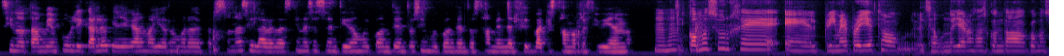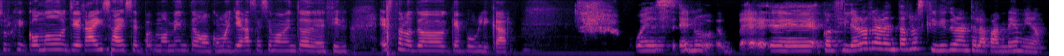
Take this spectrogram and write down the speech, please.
sino también publicarlo que llegue al mayor número de personas y la verdad es que en ese sentido muy contentos y muy contentos también del feedback que estamos recibiendo. ¿Cómo surge el primer proyecto? El segundo ya nos has contado cómo surge. ¿Cómo llegáis a ese momento o cómo llegas a ese momento de decir esto lo tengo que publicar? Pues en, eh, conciliar o reventar lo escribí durante la pandemia.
